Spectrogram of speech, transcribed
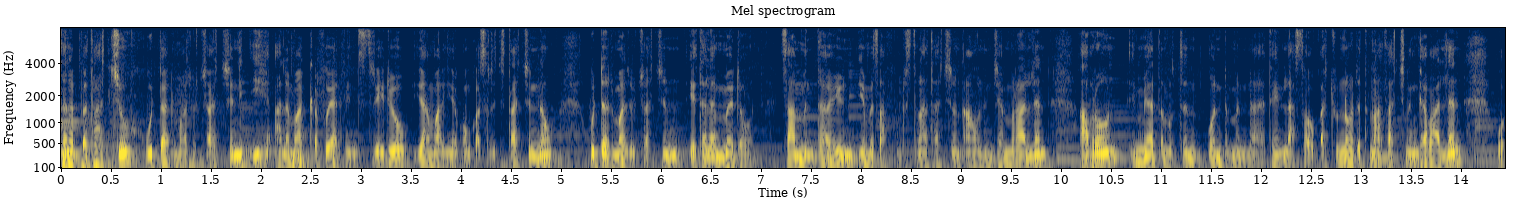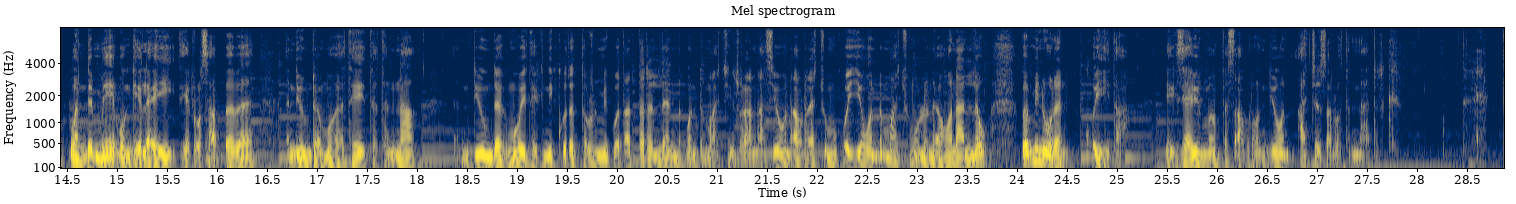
እንደምን ሰነበታችሁ ውድ አድማጮቻችን። ይህ ዓለም አቀፉ የአድቬንቲስት ሬዲዮ የአማርኛ ቋንቋ ስርጭታችን ነው። ውድ አድማጮቻችን የተለመደውን ሳምንታዊውን የመጽሐፍ ቅዱስ ጥናታችንን አሁን እንጀምራለን። አብረውን የሚያጠኑትን ወንድምና እህቴን ላስታውቃችሁና ወደ ጥናታችን እንገባለን። ወንድሜ ወንጌላዊ ቴድሮስ አበበ እንዲሁም ደግሞ እህቴ ትትና እንዲሁም ደግሞ የቴክኒክ ቁጥጥሩን የሚቆጣጠርልን ወንድማችን ራና ሲሆን አብሬያቸው መቆየ ወንድማችሁ ሙሉነህ እሆናለሁ። በሚኖረን ቆይታ የእግዚአብሔር መንፈስ አብሮ እንዲሆን አጭር ጸሎት እናድርግ።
